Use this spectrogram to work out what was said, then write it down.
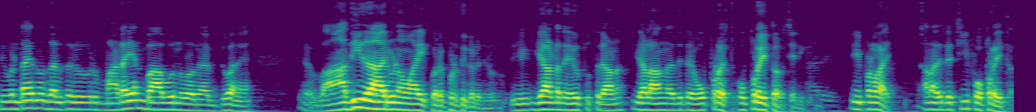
ഈ വെണ്ടിട്ടായി എന്നൊരു സ്ഥലത്ത് ഒരു മടയൻ ബാബു എന്ന് പറഞ്ഞ വിദ്വാനെ വാതിദാരുണമായി കൊലപ്പെടുത്തി കളിച്ചിരുന്നു ഇയാളുടെ നേതൃത്വത്തിലാണ് ഇയാളാണ് അതിന്റെ ഓപ്പറേറ്റ് ഓപ്പറേറ്റർ ശരിക്കും. ഈ പിണറായി. ആണ് അതിന്റെ ചീഫ് ഓപ്പറേറ്റർ.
